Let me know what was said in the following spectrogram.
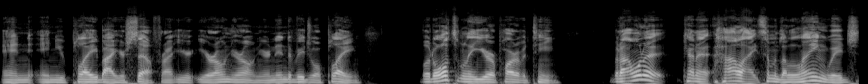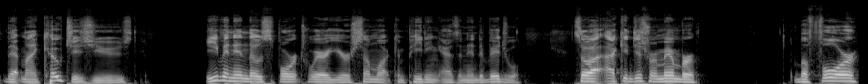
and and you play by yourself, right? You're you're on your own. You're an individual playing, but ultimately you're a part of a team. But I want to kind of highlight some of the language that my coaches used, even in those sports where you're somewhat competing as an individual. So I, I can just remember before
